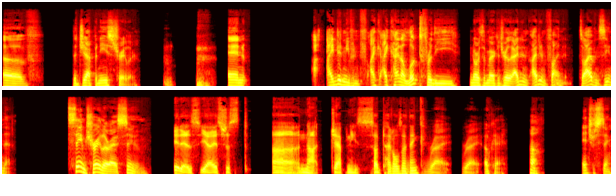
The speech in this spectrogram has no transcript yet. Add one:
of the Japanese trailer, and I, I didn't even. I, I kind of looked for the North American trailer. I didn't. I didn't find it, so I haven't seen that. Same trailer, I assume. It is, yeah. It's just uh, not Japanese subtitles, I think, Right. Right. Okay. Huh. Interesting.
